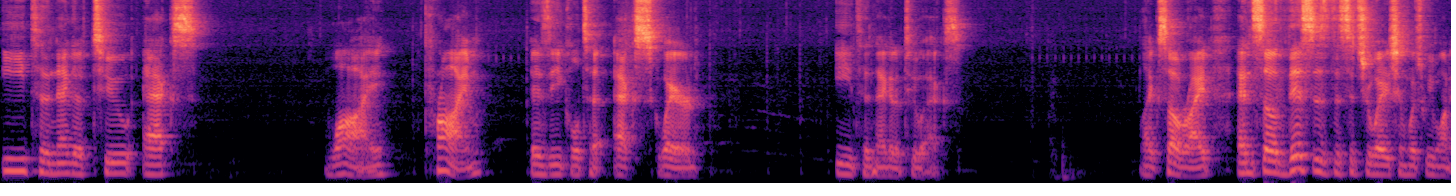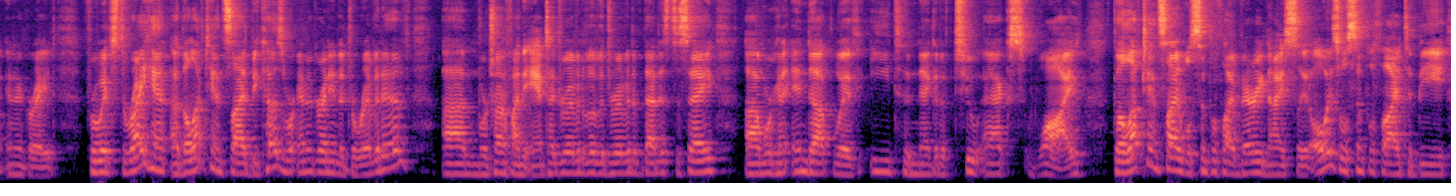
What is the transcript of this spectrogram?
e to the negative 2x y prime is equal to x squared e to the negative 2x like so, right? And so this is the situation which we want to integrate, for which the right hand, uh, the left hand side, because we're integrating a derivative, um, we're trying to find the antiderivative of a derivative, that is to say, um, we're going to end up with e to negative 2xy. The left hand side will simplify very nicely. It always will simplify to be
